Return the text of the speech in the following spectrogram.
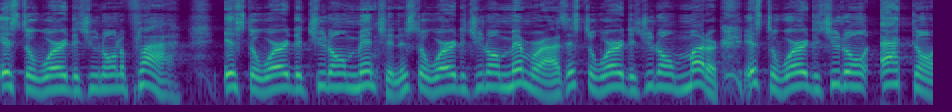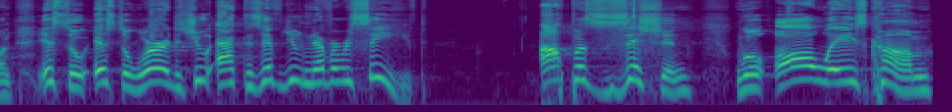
It's the word that you don't apply. It's the word that you don't mention. It's the word that you don't memorize. It's the word that you don't mutter. It's the word that you don't act on. It's the, it's the word that you act as if you never received. Opposition will always come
